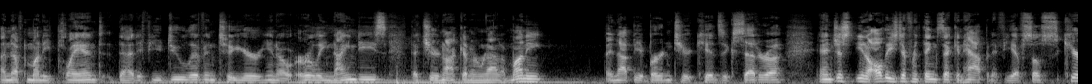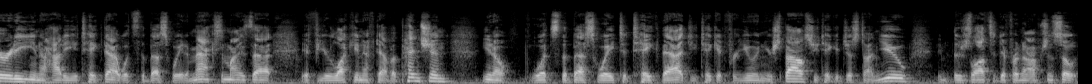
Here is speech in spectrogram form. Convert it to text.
enough money planned that if you do live into your you know early 90s that you're not going to run out of money and not be a burden to your kids, etc. And just you know all these different things that can happen. If you have Social Security, you know how do you take that? What's the best way to maximize that? If you're lucky enough to have a pension, you know what's the best way to take that? Do you take it for you and your spouse? You take it just on you? There's lots of different options. So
